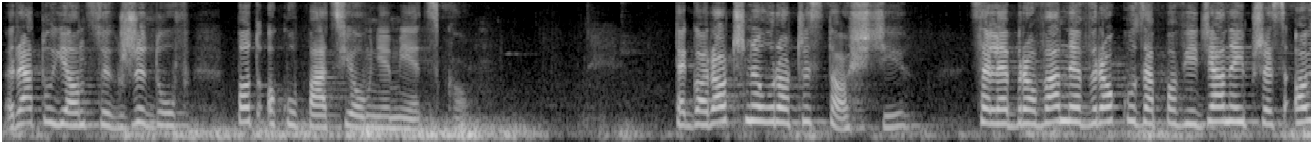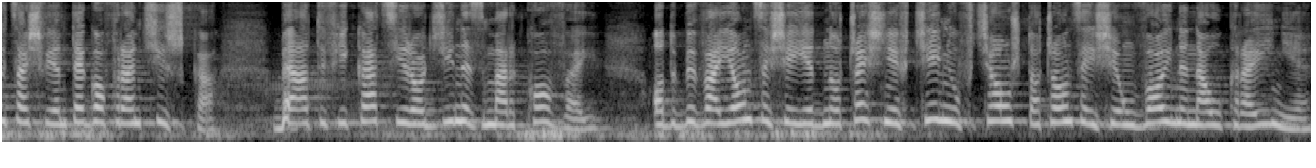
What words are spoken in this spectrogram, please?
ratujących Żydów pod okupacją niemiecką. Tegoroczne uroczystości, celebrowane w roku zapowiedzianej przez Ojca Świętego Franciszka beatyfikacji rodziny z Markowej, odbywające się jednocześnie w cieniu wciąż toczącej się wojny na Ukrainie,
